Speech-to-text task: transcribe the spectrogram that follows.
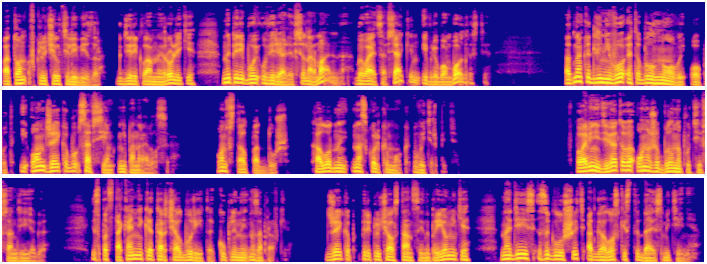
Потом включил телевизор, где рекламные ролики наперебой уверяли, все нормально, бывает со всяким и в любом возрасте. Однако для него это был новый опыт, и он Джейкобу совсем не понравился. Он встал под душ, холодный, насколько мог вытерпеть. Половине девятого он уже был на пути в Сан-Диего. Из подстаканника торчал буррито, купленный на заправке. Джейкоб переключал станции на приемнике, надеясь заглушить отголоски стыда и смятения.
